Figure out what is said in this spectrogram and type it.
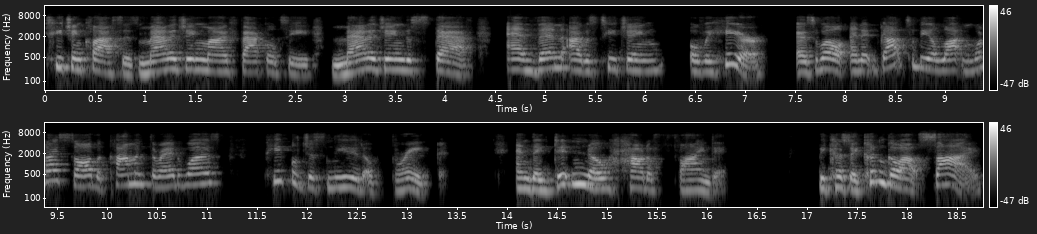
teaching classes, managing my faculty, managing the staff. And then I was teaching over here as well. And it got to be a lot. And what I saw, the common thread was people just needed a break and they didn't know how to find it because they couldn't go outside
